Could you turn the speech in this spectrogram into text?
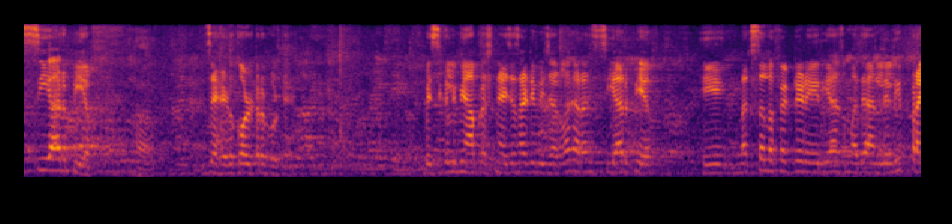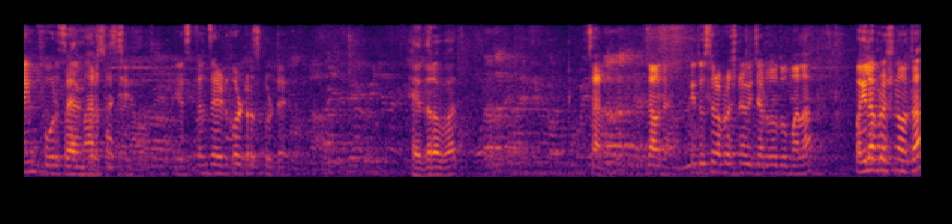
सी आर पी एफ हां. चे हेडक्वार्टर कुठे? आहे बेसिकली मी हा प्रश्न याच्यासाठी विचारला कारण सी आर पी एफ ही नक्सल अफेक्टेड एरियाजमध्ये आणलेली प्राईम फोर्स आहे भारताची. येस त्यांचं हेडक्वार्टर्स कुठे? आहे हैदराबाद. चालेल जाऊ द्या. मी दुसरा प्रश्न विचारतो तुम्हाला. पहिला प्रश्न होता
